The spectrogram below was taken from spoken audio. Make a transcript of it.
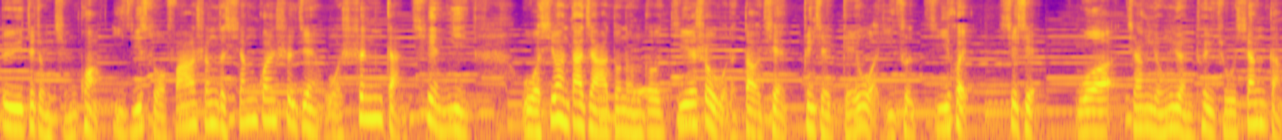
对于这种情况以及所发生的相关事件，我深感歉意。我希望大家都能够接受我的道歉，并且给我一次机会，谢谢。我将永远退出香港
